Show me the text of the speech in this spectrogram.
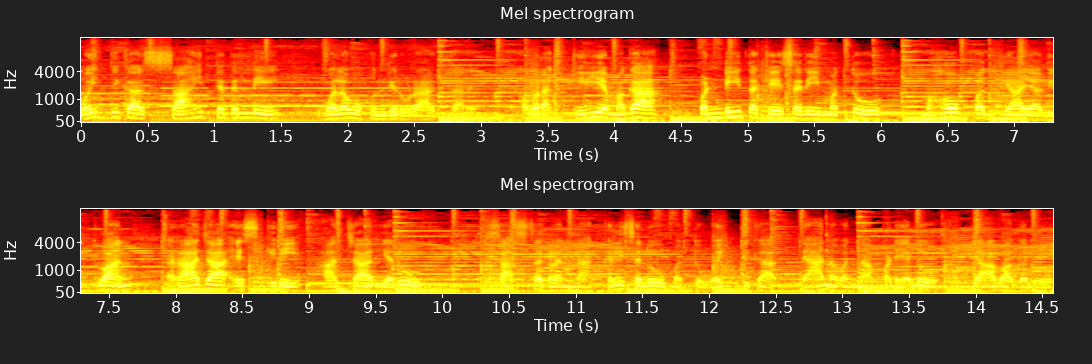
ವೈದಿಕ ಸಾಹಿತ್ಯದಲ್ಲಿ ಒಲವು ಹೊಂದಿರುವರಾಗಿದ್ದಾರೆ ಅವರ ಕಿರಿಯ ಮಗ ಪಂಡಿತ ಕೇಸರಿ ಮತ್ತು ಮಹೋಪಾಧ್ಯಾಯ ವಿದ್ವಾನ್ ರಾಜಾ ಎಸ್ ಗಿರಿ ಆಚಾರ್ಯರು ಶಾಸ್ತ್ರಗಳನ್ನು ಕಲಿಸಲು ಮತ್ತು ವೈಯಕ್ತಿಕ ಜ್ಞಾನವನ್ನು ಪಡೆಯಲು ಯಾವಾಗಲೂ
